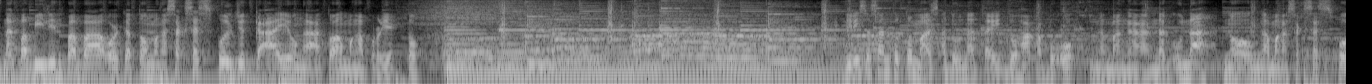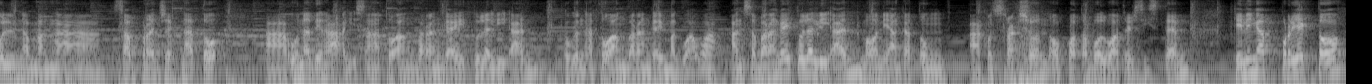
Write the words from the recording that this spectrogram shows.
nagpabilin pa ba or katong mga successful jud kaayo nga ato ang mga proyekto. Diri sa Santo Tomas, aduna tay duha ka buok nga mga naguna no nga mga successful nga mga sub-project nato. Ah, una dira ang isa nga to ang barangay Tulalian ug ang ato ang barangay Magwawa. Ang sa barangay Tulalian mao ni ang katong ah, construction of potable water system. Kini nga proyekto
